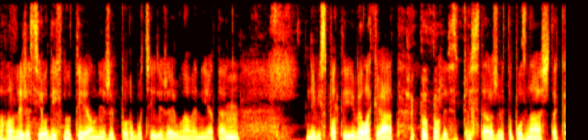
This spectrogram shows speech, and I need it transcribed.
a hlavne, že si oddychnutý, ale nie, že po robote ideš aj unavený a tak, Mm, nevyspatý veľakrát, však toto. že si pristal, že to poznáš, tak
